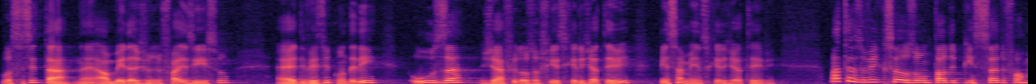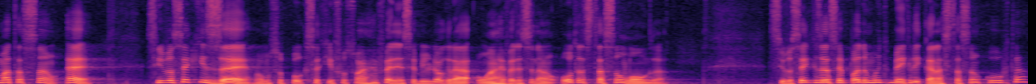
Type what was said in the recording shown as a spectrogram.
você citar. Né? Almeida Júnior faz isso, é, de vez em quando ele usa já filosofias que ele já teve, pensamentos que ele já teve. Matheus, eu vi que você usou um tal de pincel de formatação. É, se você quiser, vamos supor que isso aqui fosse uma referência bibliográfica, uma referência não, outra citação longa. Se você quiser, você pode muito bem clicar na citação curta,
